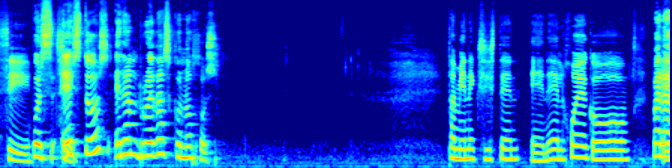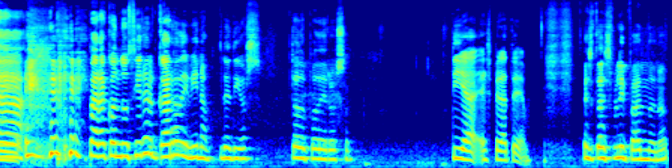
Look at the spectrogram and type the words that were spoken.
Sí. Pues sí. estos eran ruedas con ojos. También existen en el juego. Para, Eh, para conducir el carro divino de Dios Todopoderoso. Tía, espérate. Estás flipando, ¿no?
